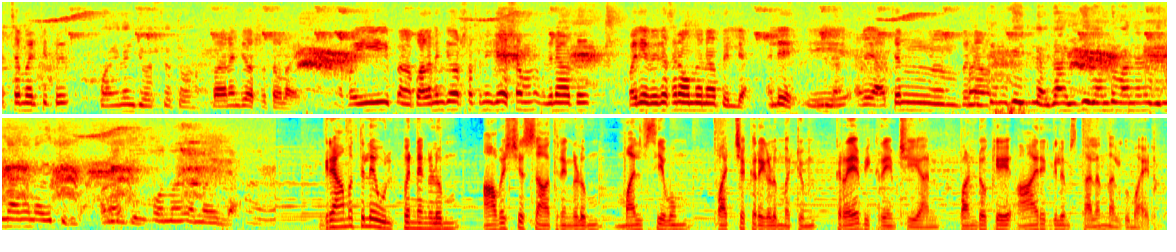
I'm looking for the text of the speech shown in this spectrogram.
അച്ഛൻ മരിച്ചിട്ട് പതിനഞ്ച് വർഷത്തോളം. പതിനഞ്ച് വർഷത്തോളമായി. അപ്പൊ ഈ പതിനഞ്ച് വർഷത്തിന് ശേഷം ഇതിനകത്ത് വലിയ വികസനമൊന്നും ഇതിനകത്തില്ല അല്ലേ? ഈ അതെ അച്ഛൻ പിന്നെ ഇല്ല. ഇതാ ഇത് രണ്ട് മണ്ണിന് പിന്നെ അങ്ങനെ വെച്ചില്ല ഒന്നും ഒന്നും ഒന്നുമില്ല. ഗ്രാമത്തിലെ ഉൽപ്പന്നങ്ങളും അവശ്യ സാധനങ്ങളും മത്സ്യവും പച്ചക്കറികളും മറ്റും ക്രയവിക്രയം ചെയ്യാൻ പണ്ടൊക്കെ ആരെങ്കിലും സ്ഥലം നൽകുമായിരുന്നു.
